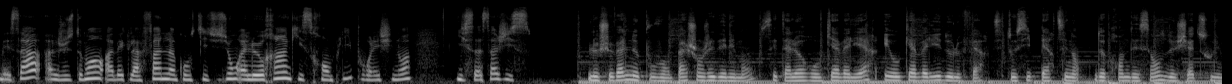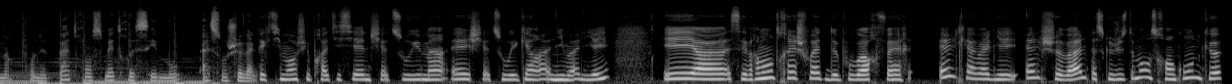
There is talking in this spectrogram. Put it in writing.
Mais ça, justement, avec la fin de la Constitution et le rein qui se remplit pour les Chinois, ils s'agissent. Le cheval ne pouvant pas changer d'élément, c'est alors aux cavalières et aux cavaliers de le faire. C'est aussi pertinent de prendre des séances de shiatsu humain pour ne pas transmettre ces mots à son cheval. Effectivement, je suis praticienne shiatsu humain et shiatsu équin animalier. Et euh, c'est vraiment très chouette de pouvoir faire et le cavalier et le cheval, parce que justement on se rend compte que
